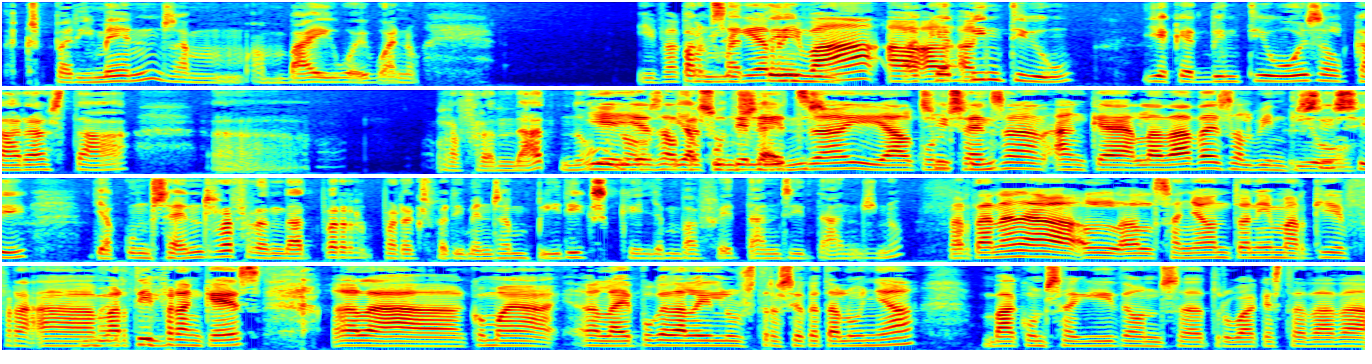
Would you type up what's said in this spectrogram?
experiments amb, amb aigua i, bueno, i va aconseguir arribar a... Aquest 21, i aquest 21 és el que ara està eh, refrendat, no? I, no, és el que s'utilitza i hi ha el consens sí, sí. En, en què la dada és el 21. Sí, sí, hi ha consens refrendat per, per experiments empírics que ell en va fer tants i tants, no? Per tant, el, el senyor Antoni Martí, Fra, uh, Martí. Martí Franquès, a la, com a, a l'època de la il·lustració a Catalunya, va aconseguir doncs, trobar aquesta dada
